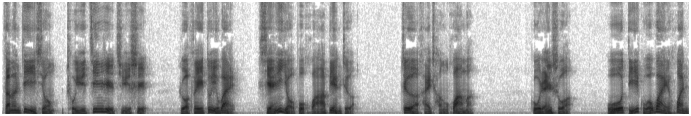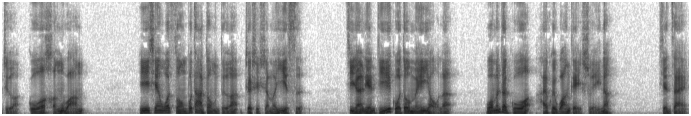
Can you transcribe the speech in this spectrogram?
咱们弟兄处于今日局势，若非对外，鲜有不哗变者。这还成话吗？古人说：“无敌国外患者，国恒亡。”以前我总不大懂得这是什么意思。既然连敌国都没有了，我们的国还会亡给谁呢？现在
